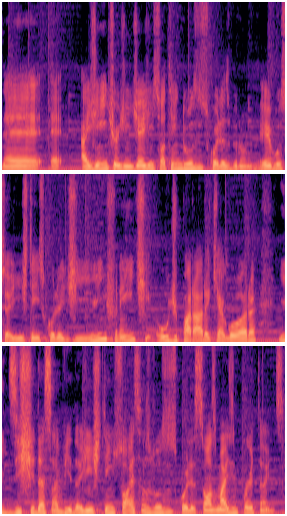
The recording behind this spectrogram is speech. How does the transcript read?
É, é, a gente, hoje em dia, a gente só tem duas escolhas, Bruno. Eu e você. A gente tem a escolha de ir em frente ou de parar aqui agora e desistir dessa vida. A gente tem só essas duas escolhas, são as mais importantes.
